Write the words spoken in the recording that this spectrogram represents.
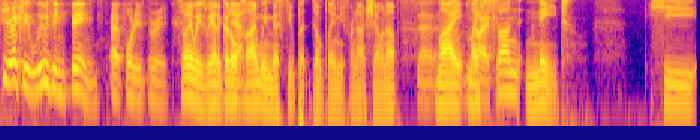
You're actually losing things at 43. So anyways, we had a good old time. We missed you, but don't blame me for not showing up. No, no, my I'm my son Nate, he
